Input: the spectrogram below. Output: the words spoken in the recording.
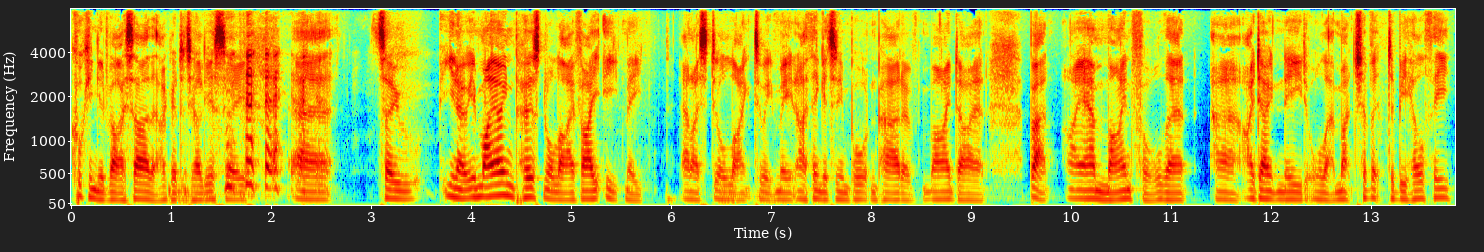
cooking advice either. I got to tell you. So, uh, so you know, in my own personal life, I eat meat and I still like to eat meat. I think it's an important part of my diet, but I am mindful that uh, I don't need all that much of it to be healthy,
